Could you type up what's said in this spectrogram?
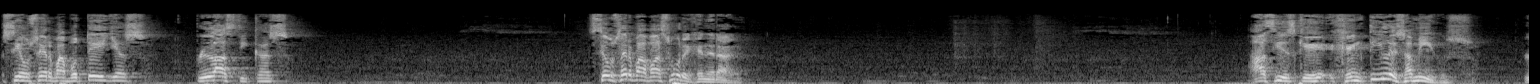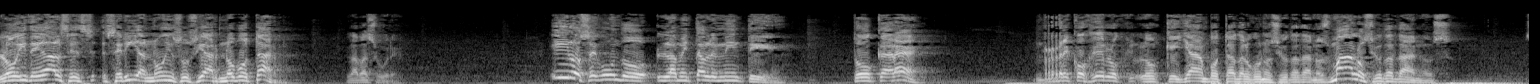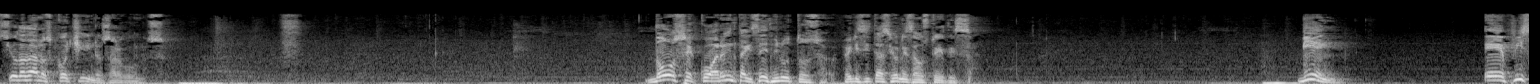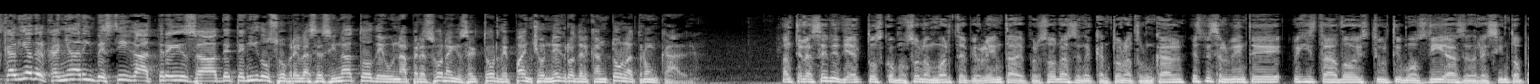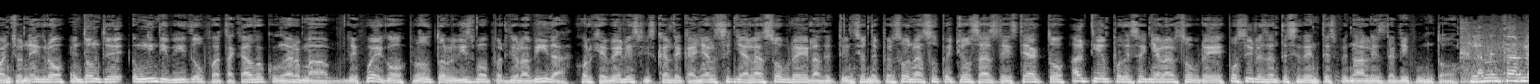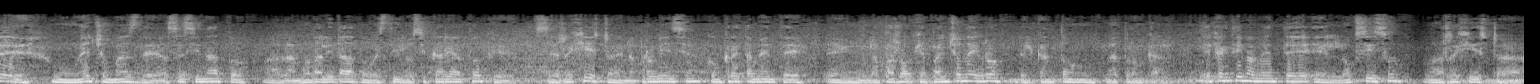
se observa botellas plásticas, se observa basura en general. Así es que, gentiles amigos, lo ideal sería no ensuciar, no botar la basura. Y lo segundo, lamentablemente, tocará recoger lo, que ya han votado algunos ciudadanos, malos ciudadanos, ciudadanos cochinos algunos. 12.46 minutos. Felicitaciones a ustedes. Bien. Eh, Fiscalía del Cañar investiga a tres uh, detenidos sobre el asesinato de una persona en el sector de Pancho Negro del Cantón La Troncal. Ante la serie de actos como son la muerte violenta de personas en el cantón La Troncal, especialmente registrado estos últimos días en el recinto Pancho Negro, en donde un individuo fue atacado con arma de fuego, producto del mismo perdió la vida. Jorge Vélez, fiscal de Cañal, señala sobre la detención de personas sospechosas de este acto, al tiempo de señalar sobre posibles antecedentes penales del difunto. Lamentable un hecho más de asesinato a la modalidad o estilo sicariato que se registra en la provincia concretamente en la parroquia Pancho Negro del cantón La Troncal. Efectivamente, el Oxiso registra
